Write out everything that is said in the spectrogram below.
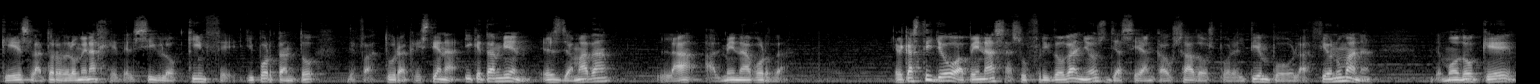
que es la torre del homenaje del siglo XV y por tanto de factura cristiana y que también es llamada la Almena Gorda. El castillo apenas ha sufrido daños, ya sean causados por el tiempo o la acción humana, de modo que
